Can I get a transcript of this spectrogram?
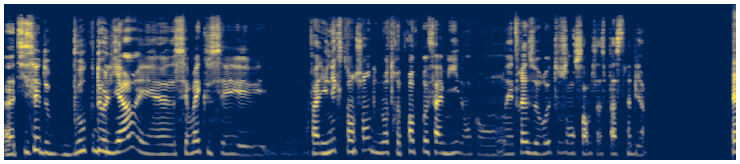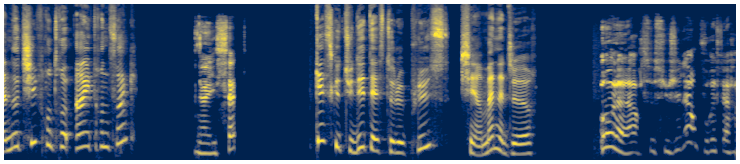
euh, tissé de, beaucoup de liens, et euh, c'est vrai que c'est enfin, une extension de notre propre famille, donc on, est très heureux tous ensemble, ça se passe très bien. Un autre chiffre entre 1 et 35 Et 7. Qu'est-ce que tu détestes le plus chez un manager? Oh là là, ce sujet-là, on pourrait faire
